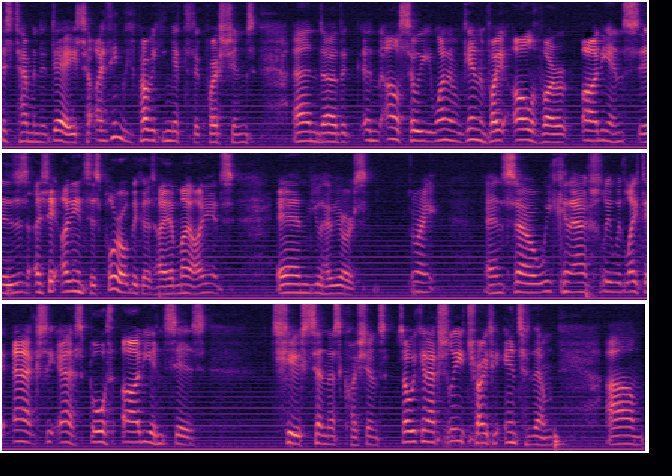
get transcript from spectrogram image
this time of the day. So I think we probably can get to the questions. And uh, the, and also we want to again invite all of our audiences. I say audiences plural because I have my audience, and you have yours, right? And so we can actually would like to actually ask both audiences to send us questions, so we can actually try to answer them. Um,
